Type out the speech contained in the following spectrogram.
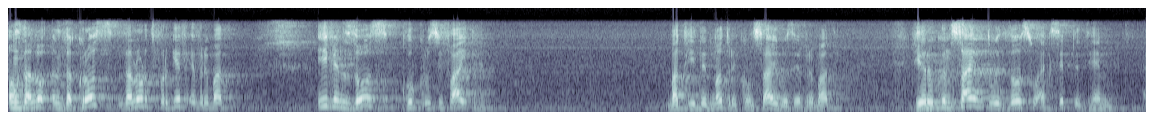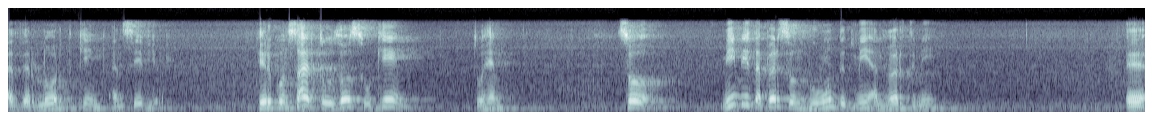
On the, on the cross, the Lord forgave everybody, even those who crucified him. But he did not reconcile with everybody. He reconciled with those who accepted him as their Lord, King, and Savior. He reconciled to those who came to him. So, maybe the person who wounded me and hurt me, uh,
